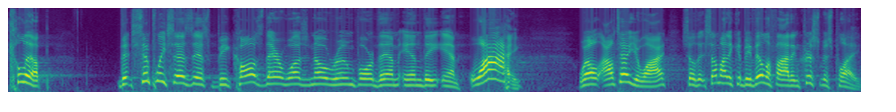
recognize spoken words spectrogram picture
clip that simply says this because there was no room for them in the inn? Why? Well, I'll tell you why. So that somebody could be vilified in Christmas plays.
